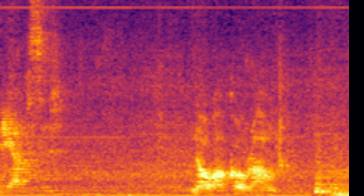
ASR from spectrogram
He answered. No, I'll go round.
